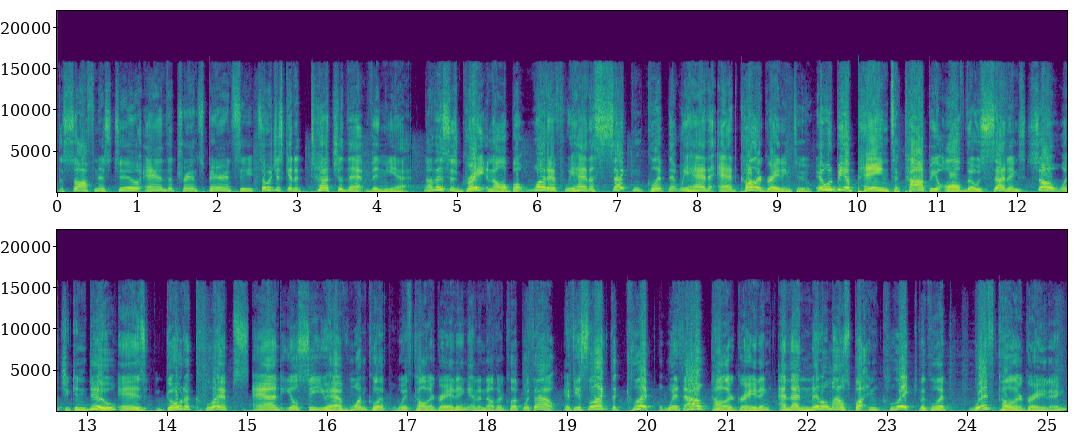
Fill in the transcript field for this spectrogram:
the softness too, and the transparency. So we just get a touch of that vignette. Now this is great and all, but what if we had a second clip that we had to add color grading to. It would be a pain to copy all those settings. So what you can do is go to clips and you'll see you have one clip with color grading and another clip without. If you select the clip without color grading and then middle mouse button click the clip with color grading,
